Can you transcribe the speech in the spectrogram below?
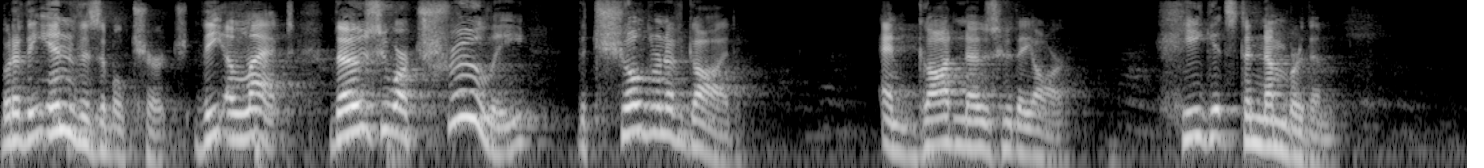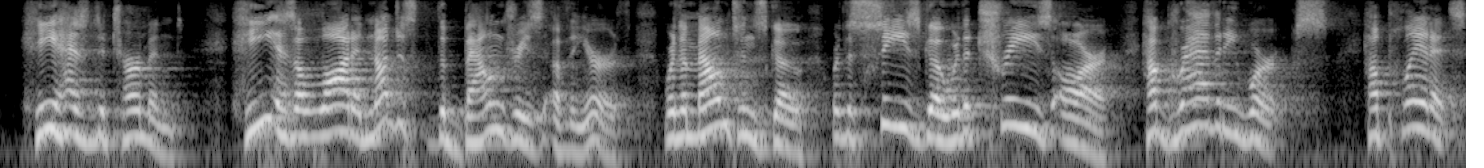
but of the invisible church, the elect, those who are truly the children of God. And God knows who they are. He gets to number them. He has determined, He has allotted not just the boundaries of the earth, where the mountains go, where the seas go, where the trees are, how gravity works, how planets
